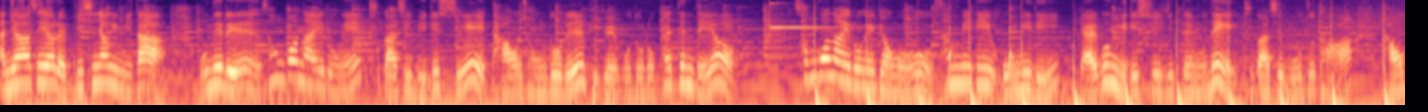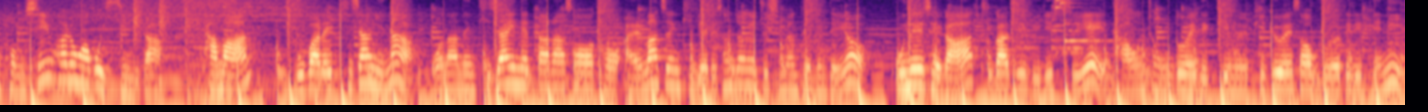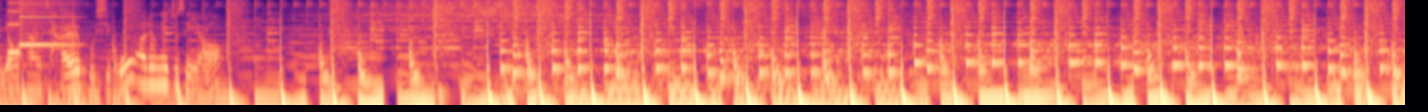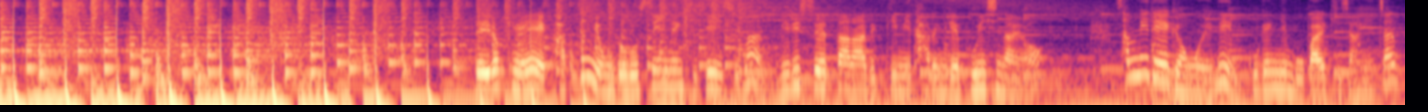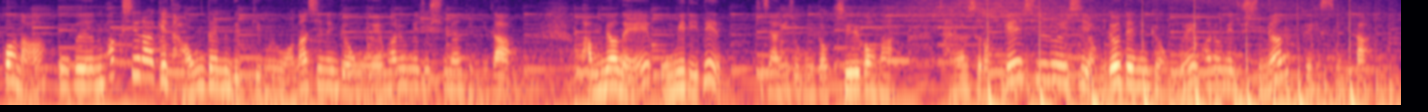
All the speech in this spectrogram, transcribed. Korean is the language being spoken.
안녕하세요 래피 신영입니다. 오늘은 성건 아이롱의 두 가지 미리수의 다운 정도를 비교해 보도록 할 텐데요. 성건 아이롱의 경우 3mm, 5mm 얇은 미리수이기 때문에 두 가지 모두 다 다운 펌 시 활용하고 있습니다. 다만 모발의 기장이나 원하는 디자인에 따라서 더 알맞은 기계를 선정해 주시면 되는데요. 오늘 제가 두 가지 미리수의 다운 정도의 느낌을 비교해서 보여드릴 테니 영상 잘 보시고 활용해 주세요. 네, 이렇게 같은 용도로 쓰이는 기계이지만 미리수에 따라 느낌이 다른 게 보이시나요? 3mm의 경우에는 고객님 모발 기장이 짧거나 혹은 확실하게 다운되는 느낌을 원하시는 경우에 활용해 주시면 됩니다. 반면에 5mm는 기장이 조금 더 길거나 자연스럽게 실루엣이 연결되는 경우에 활용해 주시면 되겠습니다.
